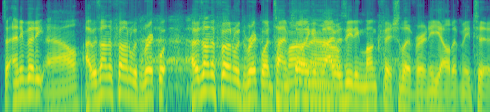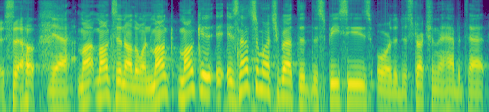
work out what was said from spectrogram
So anybody? Al? I was on the phone with Rick. I was on the phone with Rick one time, on, telling him I was eating monkfish liver, and he yelled at me too. So. Yeah, Mon- monk's another one. Monk, monk is not so much about the, the species or the destruction of the habitat.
